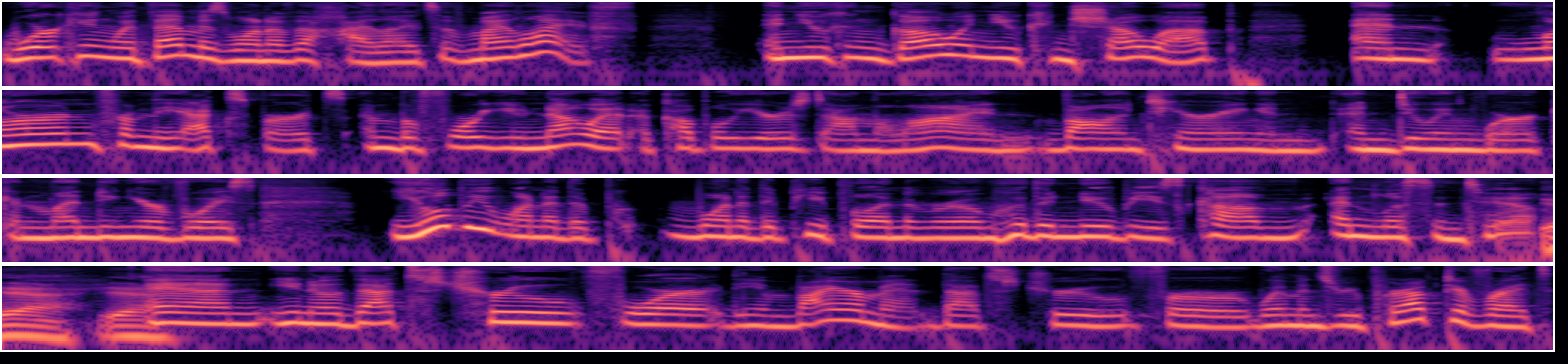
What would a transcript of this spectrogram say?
working with them is one of the highlights of my life. And you can go and you can show up and learn from the experts. And before you know it, a couple years down the line, volunteering and, and doing work and lending your voice, you'll be one of the one of the people in the room who the newbies come and listen to. Yeah, yeah. And you know, that's true for the environment, that's true for women's reproductive rights.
